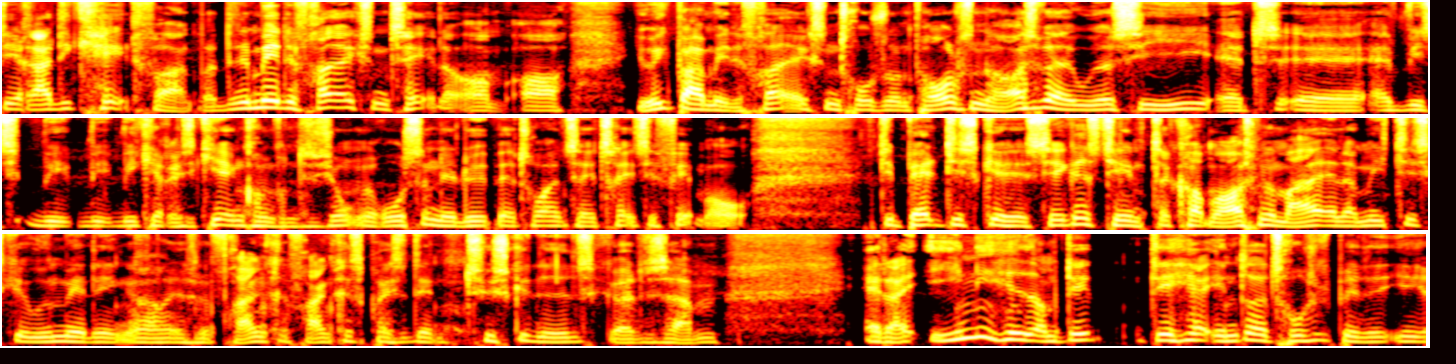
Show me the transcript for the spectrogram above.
det er radikalt forandret. Det er Mette Frederiksen taler om, og jo ikke bare Mette Frederiksen, Troels Lund Poulsen har også været ude at sige, at, øh, at vi, vi, vi kan risikere en konfrontation med russerne i løbet af, jeg tror, han sagde 3-5 år de baltiske sikkerhedstjenester kommer også med meget alarmistiske udmeldinger. Frank, Frankrigs præsident, tyske ledelse gør det samme. Er der enighed om det, det her ændrede trusselsbillede i,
